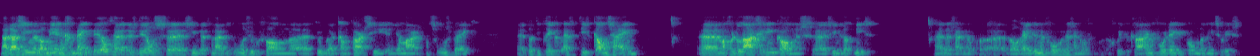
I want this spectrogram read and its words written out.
Nou, daar zien we wat meer een gemengd beeld. Hè. Dus deels zien we vanuit het onderzoek van uh, Tuga Kantarsi en Jan van Sonsbeek eh, dat die prikkel effectief kan zijn. Eh, maar voor de lage inkomens eh, zien we dat niet. daar zijn ook wel redenen voor. Er zijn ook goede verklaringen voor, denk ik, waarom dat niet zo is.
